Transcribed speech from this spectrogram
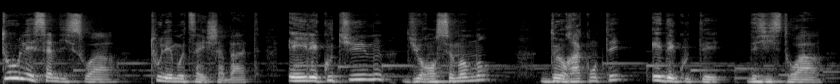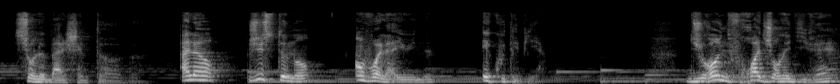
tous les samedis soirs, tous les mots de Shabbat. Et il est coutume, durant ce moment, de raconter et d'écouter des histoires sur le Baal Shem Tov. Alors, justement, en voilà une. Écoutez bien. Durant une froide journée d'hiver,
